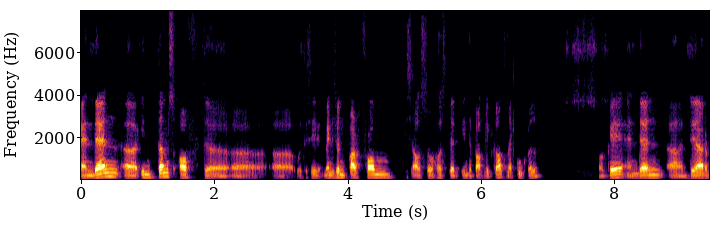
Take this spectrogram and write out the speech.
And then in terms of the what they say management platform is also hosted in the public cloud like Google okay? And then uh, there are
